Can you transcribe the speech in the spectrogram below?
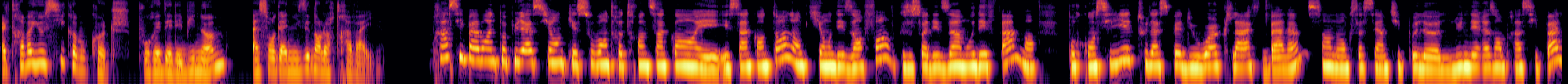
Elle travaille aussi comme coach pour aider les binômes à s'organiser dans leur travail principalement une population qui est souvent entre 35 ans et 50 ans, donc qui ont des enfants, que ce soit des hommes ou des femmes, pour concilier tout l'aspect du work-life balance. Hein. donc ça, c'est un petit peu l'une des raisons principales.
